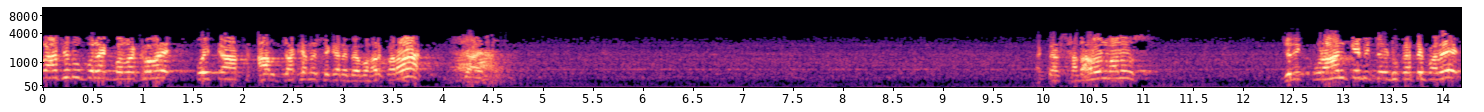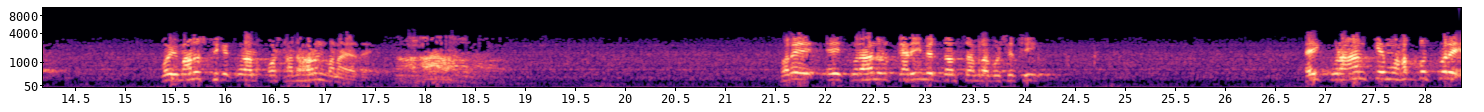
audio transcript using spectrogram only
কাঠের উপর একবার রাখা হয়, ওই কাঠ আর যেখানে সেখানে ব্যবহার করা যায় না। একটা সাধারণ মানুষ যদি কোরআনকে ভিতরে ঢুকাতে পারে, ওই মানুষ থেকে কোরআন অসাধারণ বানায় দেয়। ফলে এই কোরআনুল করিমের দর্শে আমরা বসেছি। এই কোরআনকে মোহাব্বত করে,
